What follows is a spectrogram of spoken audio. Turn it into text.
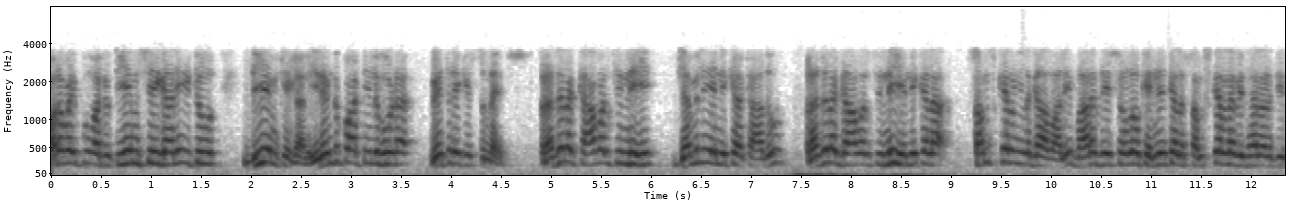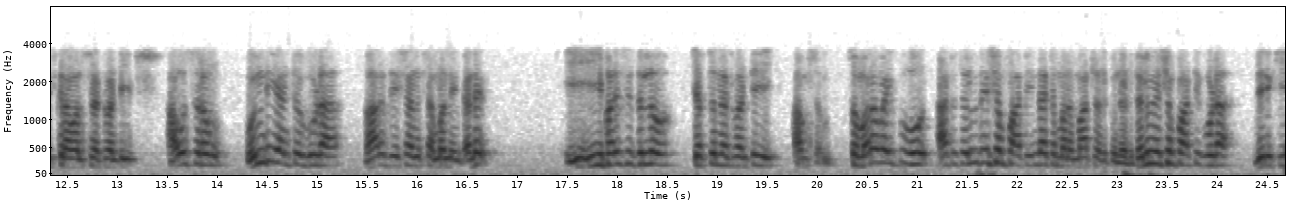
మరోవైపు అటు టీఎంసీ గాని ఇటు డిఎంకే గాని ఈ రెండు పార్టీలు కూడా వ్యతిరేకిస్తున్నాయి. ప్రజలకు కావాల్సింది జమిలి ఎన్నిక కాదు ప్రజలకు కావాల్సింది ఎన్నికల సంస్కరణలు కావాలి. భారతదేశంలో ఒక ఎన్నికల సంస్కరణ విధానాన్ని తీసుకురావాల్సినటువంటి అవసరం ఉంది అంటూ కూడా భారతదేశానికి సంబంధించి అంటే ఈ ఈ పరిస్థితుల్లో చెప్తున్నటువంటి అంశం. సో మరోవైపు అటు తెలుగుదేశం పార్టీ ఇందాక మనం మాట్లాడుకున్నట్టు తెలుగుదేశం పార్టీ కూడా దీనికి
